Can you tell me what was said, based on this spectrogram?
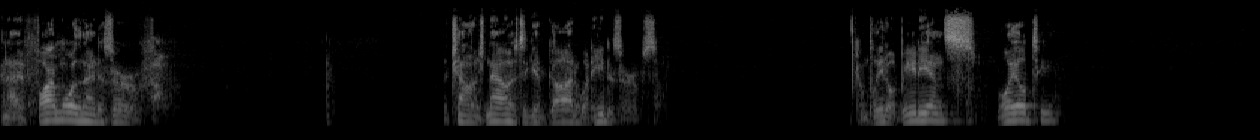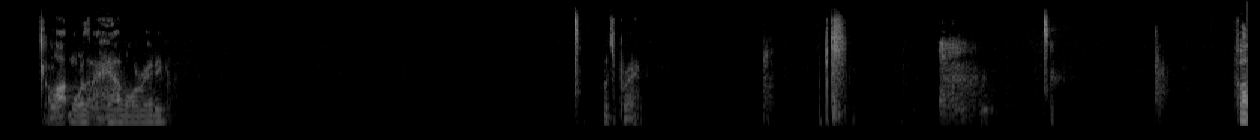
and I have far more than I deserve. The challenge now is to give God what He deserves complete obedience, loyalty, a lot more than I have already. Let's pray. Father,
